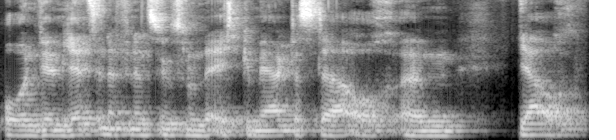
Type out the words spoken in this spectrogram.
Und wir haben jetzt in der Finanzierungsrunde echt gemerkt, dass da auch, ähm, ja, auch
